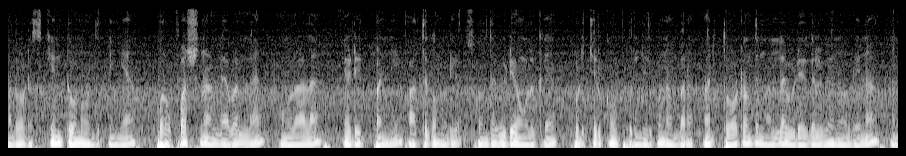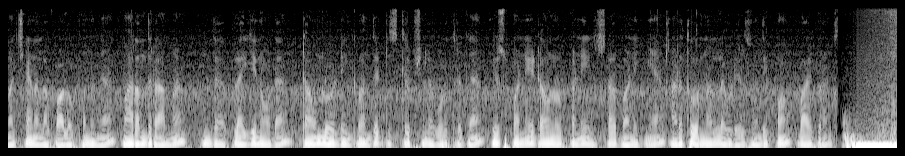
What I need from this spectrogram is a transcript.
அதோட ஸ்கின் டோன் வந்துட்டு நீங்கள் ப்ரொஃபஷனல் லெவலில் உங்களால் எடிட் பண்ணி பார்த்துக்க முடியும். ஸோ இந்த வீடியோ உங்களுக்கு பிடிச்சிருக்கும் புரிஞ்சிருக்கும் நம்புறேன். மாதிரி தொடர்ந்து நல்ல வீடியோக்கள் வேணும் அப்படின்னா நம்ம சேனலை ஃபாலோ பண்ணுங்கள் மறந்துடாமல் இந்த ப்ளகினோட டவுன்லோடிங்க்கு வந்து டிஸ்கிரிப்ஷனில் கொடுத்துருக்கேன். யூஸ் பண்ணி டவுன்லோட் பண்ணி இன்ஸ்டால் பண்ணிக்கங்க. அடுத்து ஒரு நல்ல வீடியோவில் சந்திப்போம். பாய் ஃப்ரெண்ட்ஸ்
